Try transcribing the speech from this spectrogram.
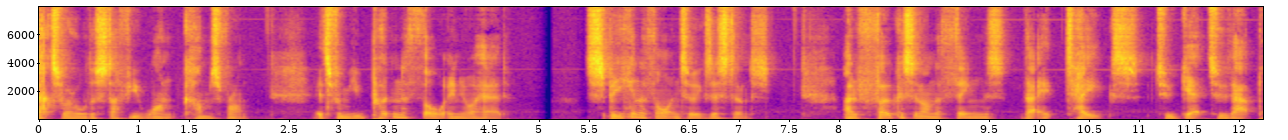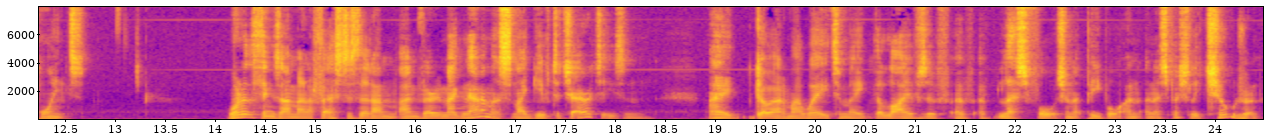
that's where all the stuff you want comes from. It's from you putting a thought in your head, speaking the thought into existence, and focusing on the things that it takes to get to that point. One of the things I manifest is that I'm I'm very magnanimous and I give to charities and I go out of my way to make the lives of, of, of less fortunate people and, and especially children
